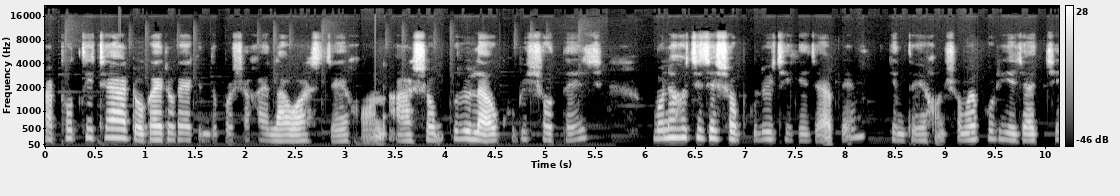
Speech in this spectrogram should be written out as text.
আর প্রতিটা ডোগায় ডোগায় কিন্তু পোশাখায় লাউ আসছে এখন। আর সবগুলো লাউ খুবই সতেজ। মনে হচ্ছে যে সবগুলোই ঠিকে যাবে। কিন্তু এখন সময় ফুরিয়ে যাচ্ছে,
